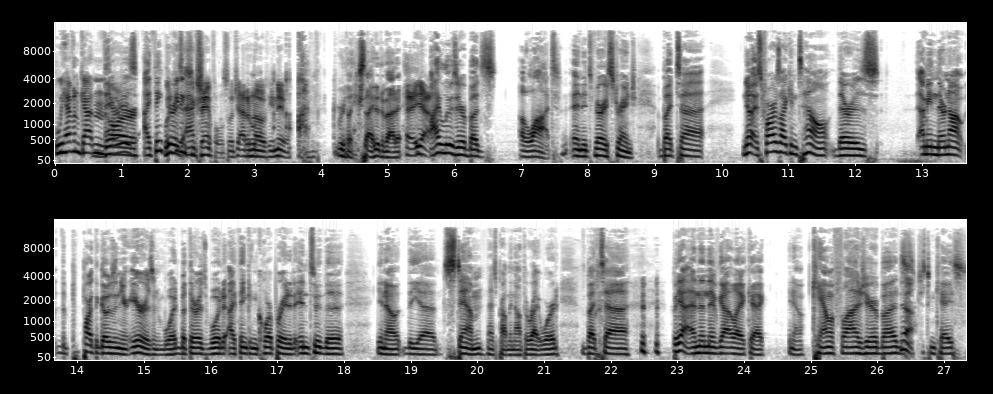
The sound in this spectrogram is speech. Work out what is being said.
We haven't gotten There our. is- I think we're there is getting some actual- samples, which I don't know if you knew. I'm really excited about it. Uh, yeah. I lose earbuds a lot, and it's very strange. But uh, no, as far as I can tell, there is. I mean, they're not the p- part that goes in your ear isn't wood, but there is wood. I think incorporated into the, you know, the uh, stem. That's probably not the right word, but uh, but yeah. And then they've got like uh, you know camouflage earbuds, Yeah. just in case.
